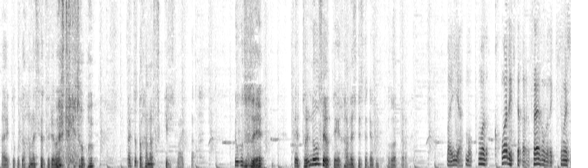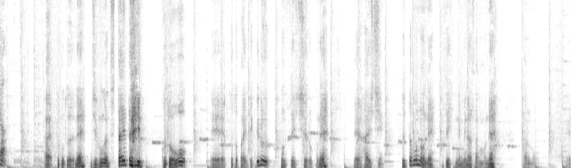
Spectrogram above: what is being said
はい、ということで話がずれましたけど ちょっと話すっきりしました。ということで、ね、取り直せよっていう話ですよね、ことだったら。まあいいや、もうここまで、ここまで来たから最後まで聞きましょう。はい、ということでね、自分が伝えたいことを、えー、言葉にできる音声収録ね、えー、配信、そういったものをね、ぜひね、皆さんもね、あの、え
